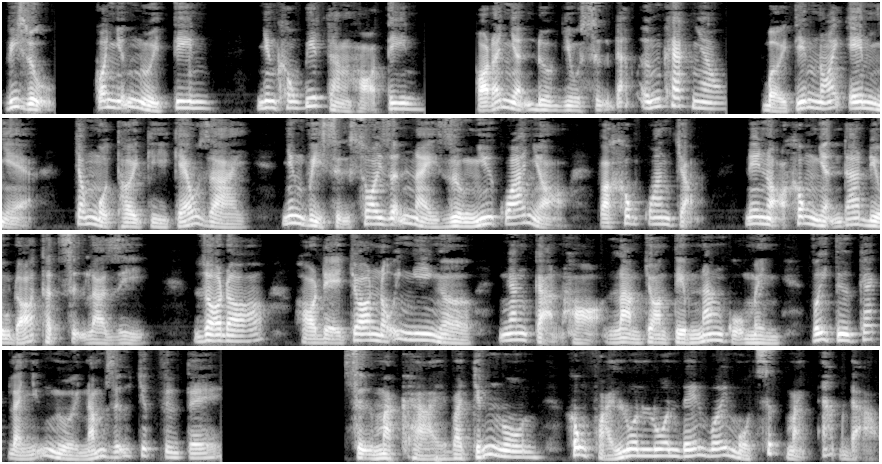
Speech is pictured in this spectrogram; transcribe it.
Ví dụ, có những người tin nhưng không biết rằng họ tin. Họ đã nhận được nhiều sự đáp ứng khác nhau bởi tiếng nói êm nhẹ, trong một thời kỳ kéo dài, nhưng vì sự soi dẫn này dường như quá nhỏ và không quan trọng, nên họ không nhận ra điều đó thật sự là gì. Do đó, họ để cho nỗi nghi ngờ ngăn cản họ làm tròn tiềm năng của mình với tư cách là những người nắm giữ chức tư tế. Sự mặc khải và chứng ngôn không phải luôn luôn đến với một sức mạnh áp đảo.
